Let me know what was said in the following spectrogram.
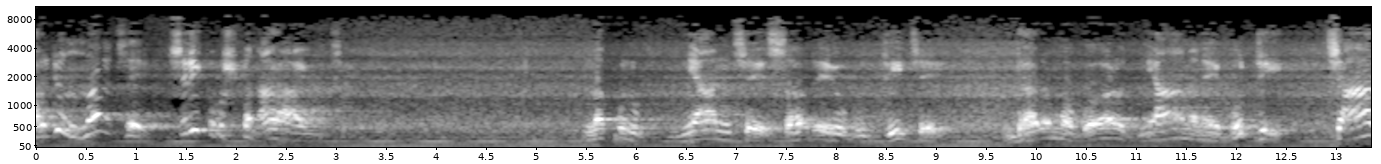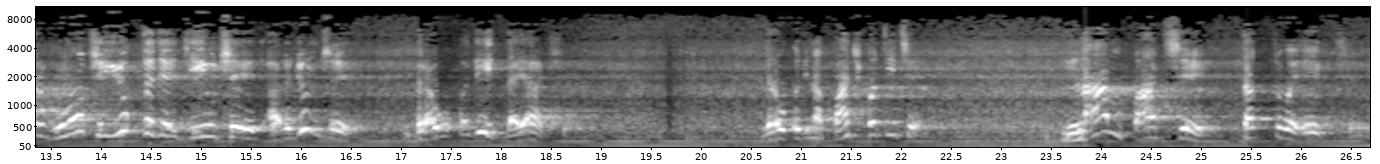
અર્જુન નર છે શ્રી કૃષ્ણ નારાયણ છે. નકુલ જ્ઞાન છે, સહદેવ બુદ્ધિ છે. ધર્મ, બળ, જ્ઞાન અને બુદ્ધિ ચાર ગુણોથી યુક્ત જે જીવ છે અર્જુન છે. દ્રૌપદી દયા છે. દ્રૌપદીના પાંચ પતિ છે. નામ પાંચ છે, તત્વ એક છે.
